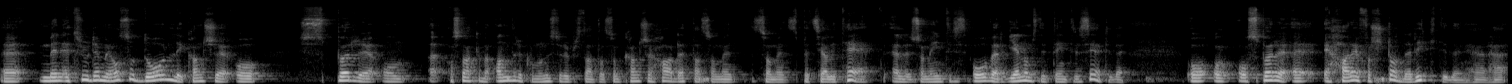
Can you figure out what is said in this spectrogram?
Eh, Men jeg tror de er også dårlig kanskje å spørre om eh, Å snakke med andre kommunestyrerepresentanter som kanskje har dette som en, som en spesialitet, eller som er over gjennomsnittet er interessert i det, og, og, og spørre eh, har jeg forstått det riktig, denne her?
